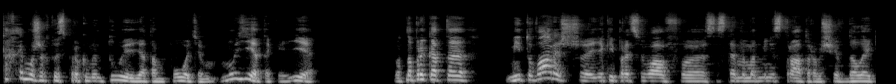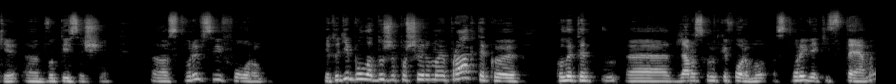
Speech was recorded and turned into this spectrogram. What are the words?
Та хай може хтось прокоментує, я там потім. Ну, є таке, є. От, наприклад, е, Мій товариш, який працював системним адміністратором ще в далекі 2000 створив свій форум. І тоді було дуже поширеною практикою, коли ти для розкрутки форуму створив якісь теми,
